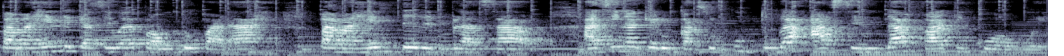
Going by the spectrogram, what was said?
para más gente que se va para otro paraje, para más gente desplazada. Así que educación cultural hacen da fático, güey.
